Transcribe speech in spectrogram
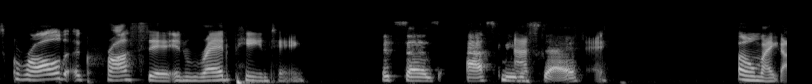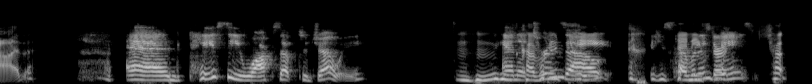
scrawled across it in red painting. It says, "Ask me Ask- to stay." Okay. Oh my God. And Pacey walks up to Joey. hmm He's And it covered in turns out paint. He's covered he in paint, chug-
